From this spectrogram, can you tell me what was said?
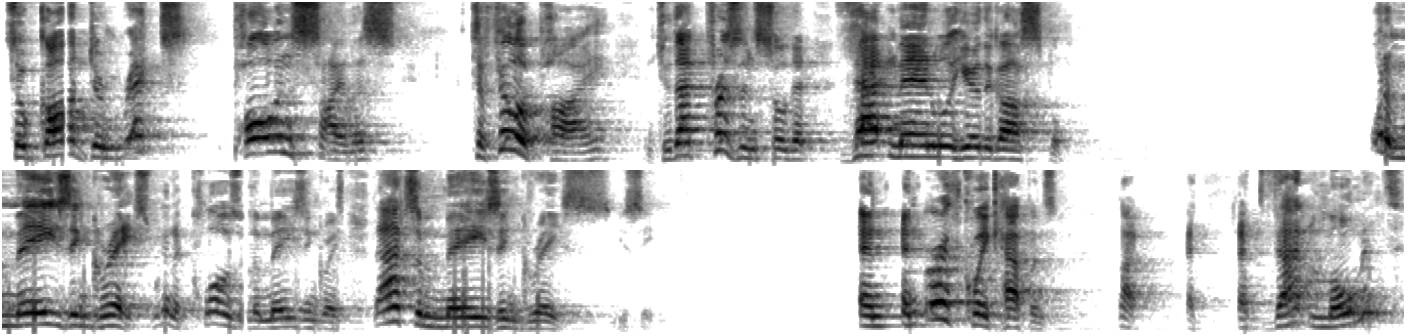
So God directs Paul and Silas to Philippi and to that prison so that that man will hear the gospel. What amazing grace. We're going to close with amazing grace. That's amazing grace, you see. And an earthquake happens. At that moment,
